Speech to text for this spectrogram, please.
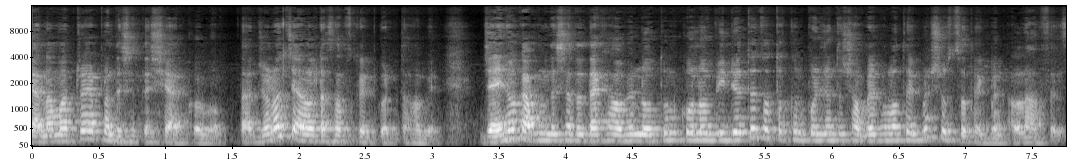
জানা মাত্রই আপনাদের সাথে শেয়ার করব। তার জন্য চ্যানেলটা সাবস্ক্রাইব করতে হবে। যাই হোক, আপনাদের সাথে দেখা হবে নতুন কোনো ভিডিওতে ততক্ষণ পর্যন্ত সবাই ভালো থাকবেন, সুস্থ থাকবেন। আল্লাহ হাফেজ।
